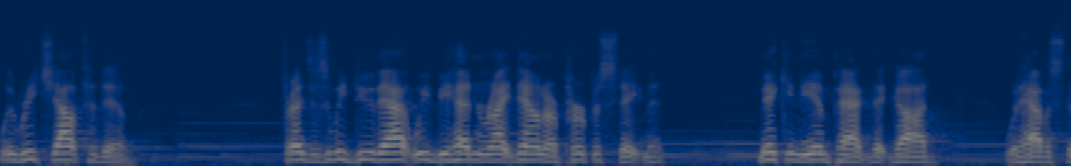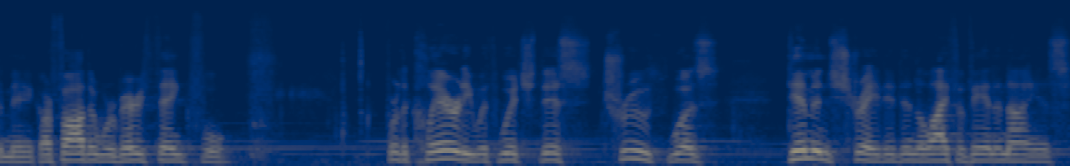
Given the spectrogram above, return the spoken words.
We reach out to them Friends, as we do that, we'd be heading right down our purpose statement, making the impact that God would have us to make. Our Father, we're very thankful for the clarity with which this truth was demonstrated in the life of Ananias.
